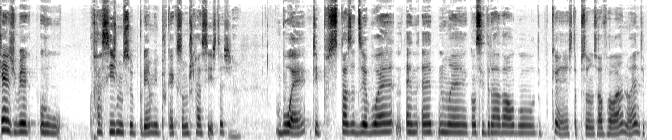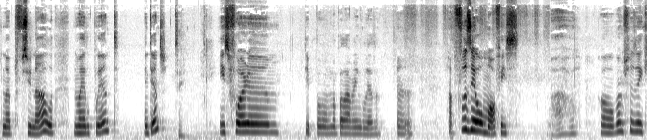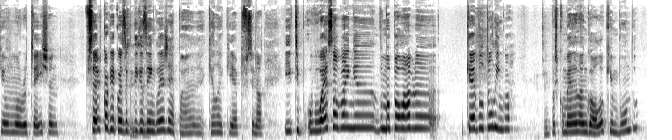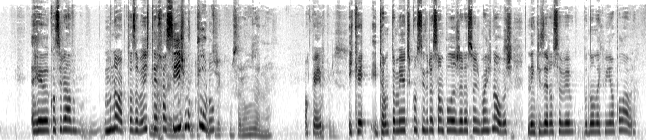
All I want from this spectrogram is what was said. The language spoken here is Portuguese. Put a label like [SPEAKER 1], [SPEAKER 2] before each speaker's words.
[SPEAKER 1] Queres ver o racismo supremo e porque é que somos racistas? Bué, tipo, se estás a dizer bué, é, é- não é considerado algo, tipo, que esta pessoa não sabe falar, não é? Tipo, não é profissional, não é eloquente, entendes?
[SPEAKER 2] Sim.
[SPEAKER 1] E se for, hum, tipo, uma palavra inglesa? Ah, fazer home office. Ou vamos fazer aqui uma rotation. Percebes? Qualquer coisa que
[SPEAKER 2] Sim,
[SPEAKER 1] digas
[SPEAKER 2] sim.
[SPEAKER 1] em inglês é pá, aquela que é profissional. E tipo, o bué só vem ah, de uma palavra que é de outra língua.
[SPEAKER 2] Sim.
[SPEAKER 1] Mas como é de Angola, o quimbundo é considerado menor. Estás a ver? Isto é
[SPEAKER 2] Não,
[SPEAKER 1] racismo
[SPEAKER 2] mais porque os
[SPEAKER 1] puro.
[SPEAKER 2] putos é que começaram a usar, não é?
[SPEAKER 1] Ok,
[SPEAKER 2] isso.
[SPEAKER 1] e que, então também é desconsideração pelas gerações mais novas. Nem quiseram saber de onde é que vinha a palavra.
[SPEAKER 2] Sim.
